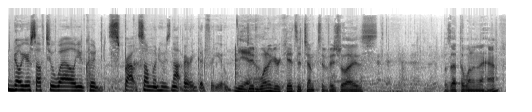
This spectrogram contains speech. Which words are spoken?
know yourself too well, you could sprout someone who's not very good for you. Yeah. Did one of your kids attempt to visualize? Was that the one and a half?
